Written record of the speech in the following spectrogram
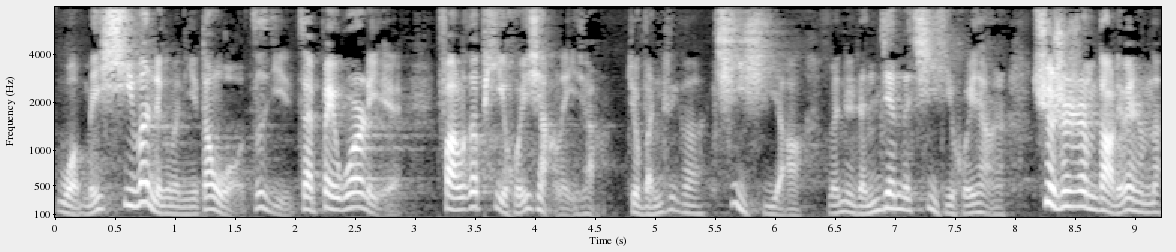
我没细问这个问题，但我自己在被窝里放了个屁，回想了一下，就闻这个气息啊，闻着人间的气息，回想一下，确实是这么道理。为什么呢？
